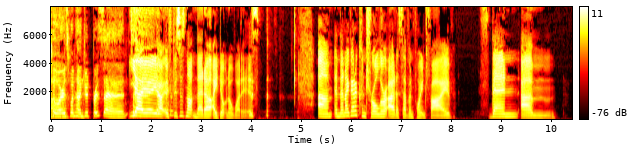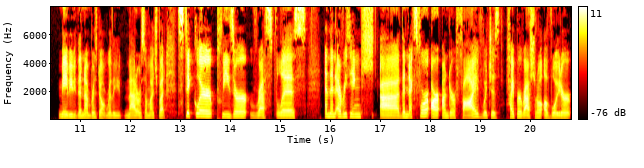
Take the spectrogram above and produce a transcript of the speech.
saboteur is 100%. yeah, yeah, yeah. If this is not meta, I don't know what is. Um, and then I got a controller at a 7.5. Then, um, maybe the numbers don't really matter so much, but stickler, pleaser, restless, and then everything, uh, the next four are under five, which is hyper rational, avoider,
